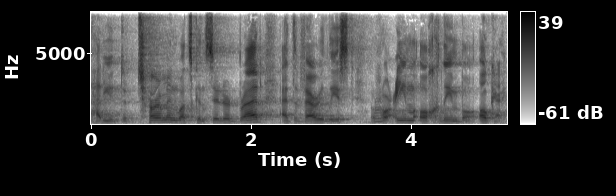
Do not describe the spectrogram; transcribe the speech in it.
how do you determine what's considered bread? At the very least, ro'im ochlimbo. Okay,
